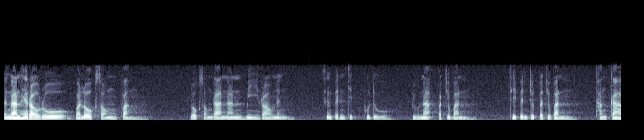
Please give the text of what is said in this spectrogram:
ดังนั้นให้เรารู้ว่าโลกสองฝั่ง โลกสองด้านนั้นมีเราหนึ่ง ซึ่งเป็นจิตผู้ดูอยู่ณปัจจุบัน ที่เป็นจุดปัจจุบันทั้งเก้า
